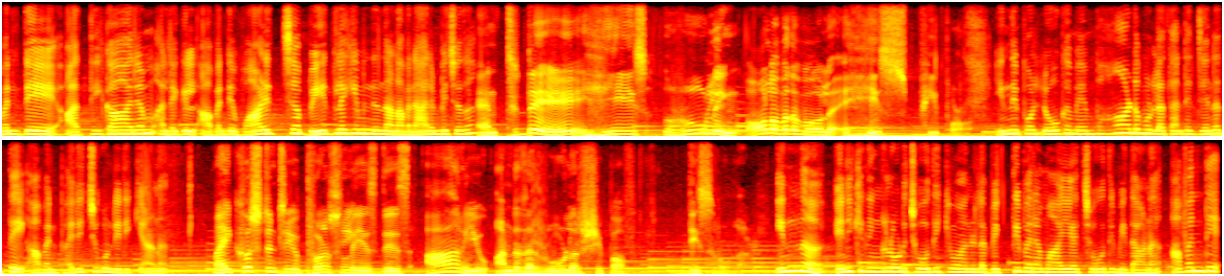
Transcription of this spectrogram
അവന്റെ അധികാരം അല്ലെങ്കിൽ അവന്റെ വാഴ്ച ബേദ്ലഹിമിൽ നിന്നാണ് അവൻ ആരംഭിച്ചത് And today he is ruling all over the world his people. ഇന്നിപ്പോൾ ലോകമെമ്പാടുമുള്ള തന്റെ ജനത്തെ അവൻ ഭരിച്ചുകൊണ്ടിരിക്കുകയാണ് My question to you personally is this Are you under the rulership of this ruler? ഇന്ന് എനിക്ക് നിങ്ങളോട് ചോദിക്കുവാനുള്ള വ്യക്തിപരമായ ചോദ്യം ഇതാണ്. അവന്റെ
